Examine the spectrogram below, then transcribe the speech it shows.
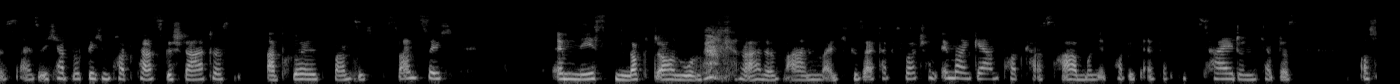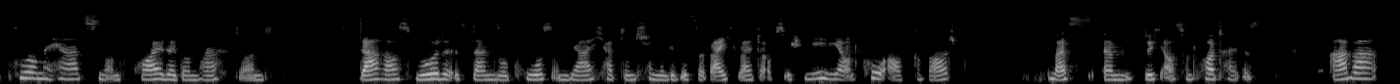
es. Also ich habe wirklich einen Podcast gestartet, April 2020, im nächsten Lockdown, wo wir gerade waren, weil ich gesagt habe, ich wollte schon immer gern Podcast haben und jetzt habe ich einfach die Zeit und ich habe das aus purem Herzen und Freude gemacht und daraus wurde es dann so groß und ja, ich hatte schon eine gewisse Reichweite auf Social Media und Co. aufgebaut, was ähm, durchaus von Vorteil ist. Aber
